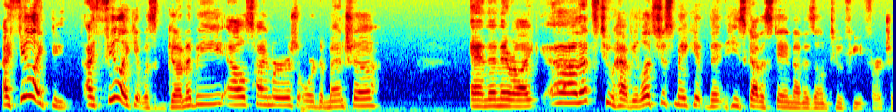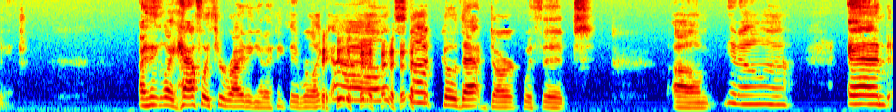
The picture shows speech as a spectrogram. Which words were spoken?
I feel like the I feel like it was gonna be Alzheimer's or dementia, and then they were like, oh, "That's too heavy. Let's just make it that he's got to stand on his own two feet for a change." I think like halfway through writing it, I think they were like, ah, "Let's not go that dark with it," um, you know. Uh, and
